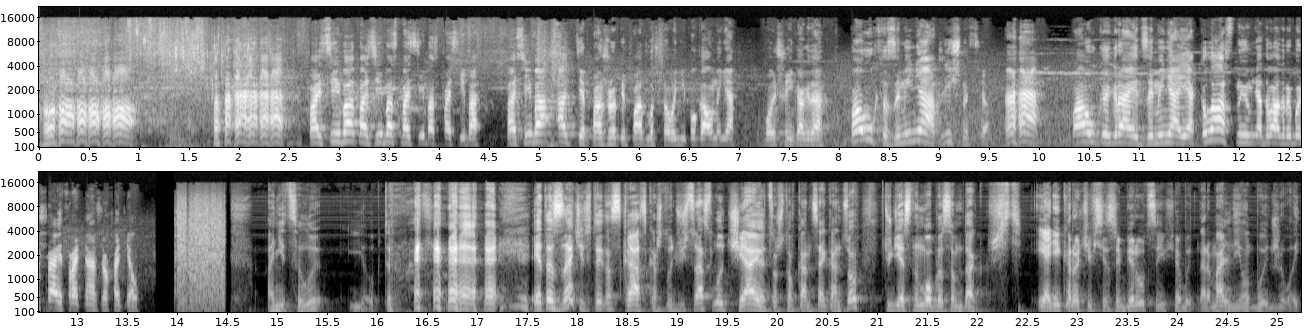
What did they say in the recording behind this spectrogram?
Спасибо, спасибо, спасибо, спасибо. Спасибо. От тебе по жопе, падла, что вы не пугал меня. Больше никогда. Паук-то за меня, отлично все. Паук играет за меня, я классный, у меня два дробыша и срать на все хотел. Они целуют... Ёпта. это значит, что это сказка, что чудеса случаются, что в конце концов чудесным образом так... И они, короче, все соберутся, и все будет нормально, и он будет живой.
